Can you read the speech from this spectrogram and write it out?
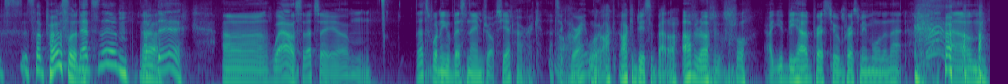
it's it's that person. That's them Yeah. up there. Uh, wow, so that's a um, that's one of your best name drops yet. I reckon that's a great Look, one. I, I can do some better. I've, I've, oh, you'd be hard pressed to impress me more than that. Um,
